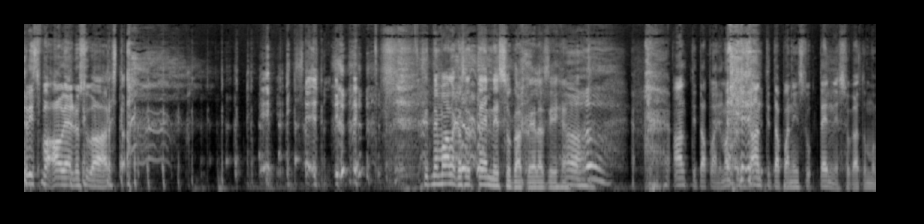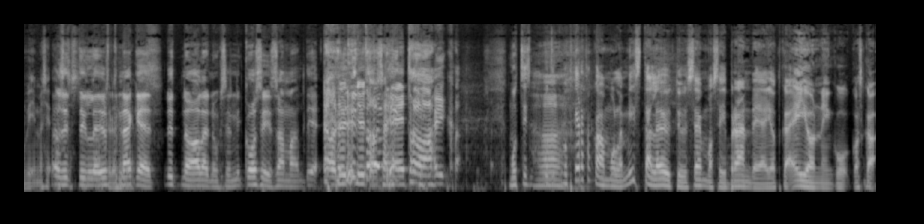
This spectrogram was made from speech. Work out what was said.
Prisma alennuslaarista. Ei se nyt. Sitten ne valkoiset tennissukat vielä siihen. Antti Tapani. Mä siis Antti Tapanin su- tennissukat on mun viimeisin Ja sit silleen, just kun näkee, että nyt ne on alennuksia, niin kosi saman tien. Joo, nyt- nyt on se nyt hetki. on aika. Mutta siis, mut, mut kertokaa mulle, mistä löytyy semmosia brändejä, jotka ei ole niinku, koska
